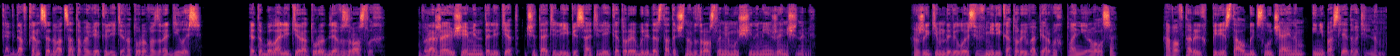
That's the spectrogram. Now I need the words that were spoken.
Когда в конце XX века литература возродилась, это была литература для взрослых, выражающая менталитет читателей и писателей, которые были достаточно взрослыми мужчинами и женщинами. Жить им довелось в мире, который, во-первых, планировался, а во-вторых, перестал быть случайным и непоследовательным.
